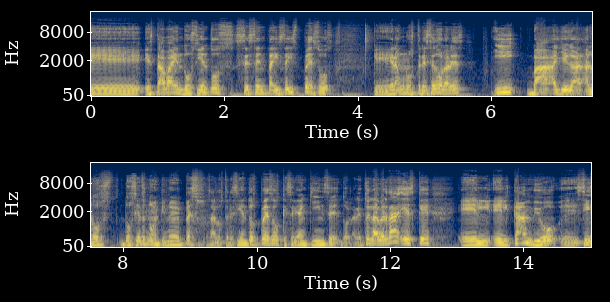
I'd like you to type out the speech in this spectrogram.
eh, estaba en 266 pesos, que eran unos 13 dólares. Y va a llegar a los 299 pesos, o sea, los 300 pesos, que serían 15 dólares. Entonces, la verdad es que el, cambio, eh, sí,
